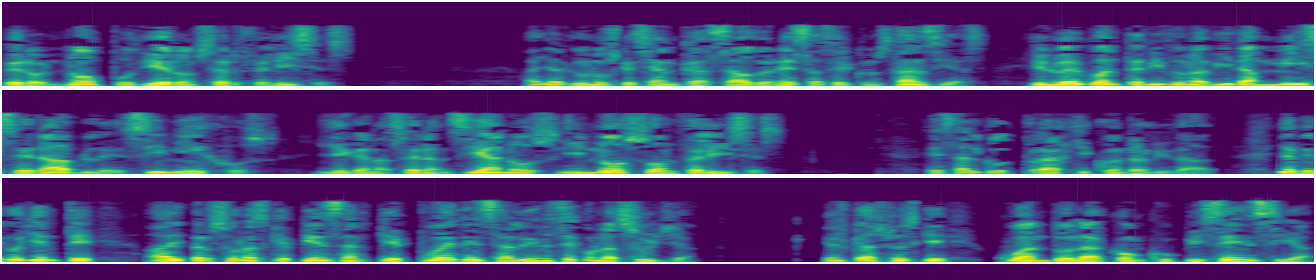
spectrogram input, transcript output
pero no pudieron ser felices. Hay algunos que se han casado en esas circunstancias y luego han tenido una vida miserable, sin hijos, llegan a ser ancianos y no son felices. Es algo trágico en realidad. Y amigo oyente, hay personas que piensan que pueden salirse con la suya. El caso es que cuando la concupiscencia,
